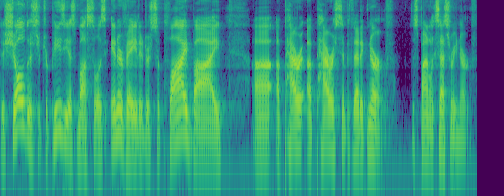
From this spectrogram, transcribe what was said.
The shoulders, the trapezius muscle, is innervated or supplied by uh, a, para, a, parasympathetic nerve, the spinal accessory nerve.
